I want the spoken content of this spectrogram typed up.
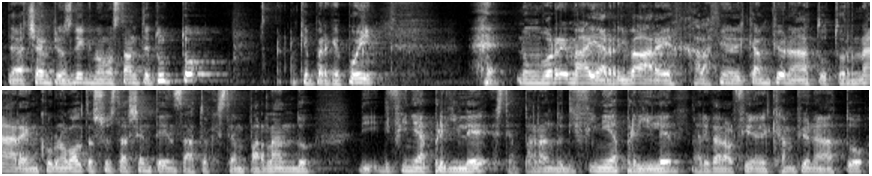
della Champions League nonostante tutto, anche perché poi eh, non vorrei mai arrivare alla fine del campionato, tornare ancora una volta su questa sentenza, dato che stiamo parlando di, di, fine aprile, stiamo parlando di fine aprile, arrivare alla fine del campionato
